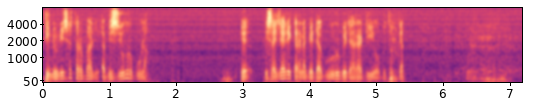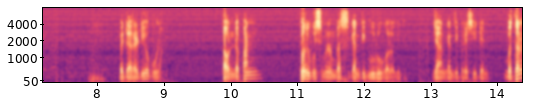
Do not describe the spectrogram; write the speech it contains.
Di Indonesia terbalik. Habis zuhur pulang. Ya, bisa jadi karena beda guru, beda radio. Betul kan? Beda radio pulang. Tahun depan 2019 ganti guru kalau gitu. Jangan ganti presiden. Betul?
